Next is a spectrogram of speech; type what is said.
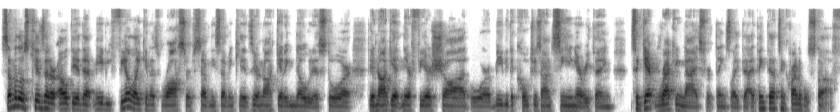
some of those kids that are out there that maybe feel like in a roster of 77 kids, they're not getting noticed or they're not getting their fair shot, or maybe the coaches aren't seeing everything to get recognized for things like that. I think that's incredible stuff.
